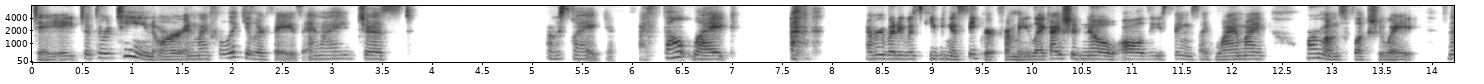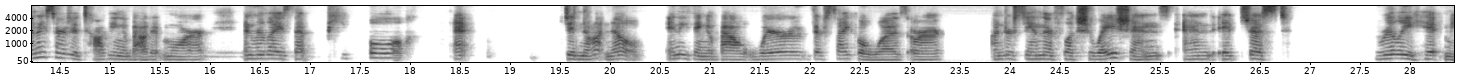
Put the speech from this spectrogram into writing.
day eight to 13 or in my follicular phase. And I just, I was like, I felt like everybody was keeping a secret from me. Like I should know all these things. Like, why my hormones fluctuate? Then I started talking about it more and realized that people eh, did not know anything about where their cycle was or understand their fluctuations. And it just really hit me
